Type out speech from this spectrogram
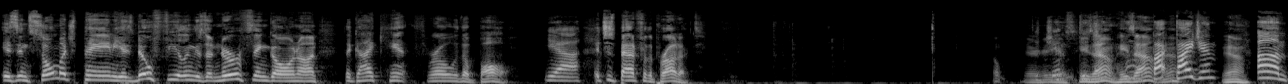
is in so much pain. He has no feeling. There's a nerve thing going on. The guy can't throw the ball. yeah. It's just bad for the product. There he Jim- is. He's Jim- out. He's oh, out. Bye, yeah. bye, Jim. Yeah. Um,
